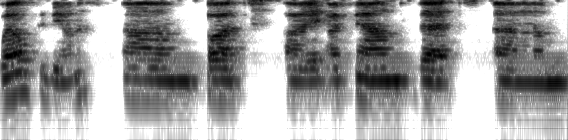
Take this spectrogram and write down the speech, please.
well, to be honest. Um, but I, I, found that um,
